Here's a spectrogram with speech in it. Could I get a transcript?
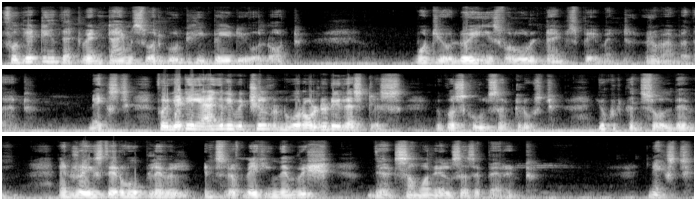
forgetting that when times were good, He paid you a lot. What you're doing is for old times payment. Remember that. Next, for getting angry with children who are already restless because schools are closed. You could console them and raise their hope level instead of making them wish they had someone else as a parent. Next,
